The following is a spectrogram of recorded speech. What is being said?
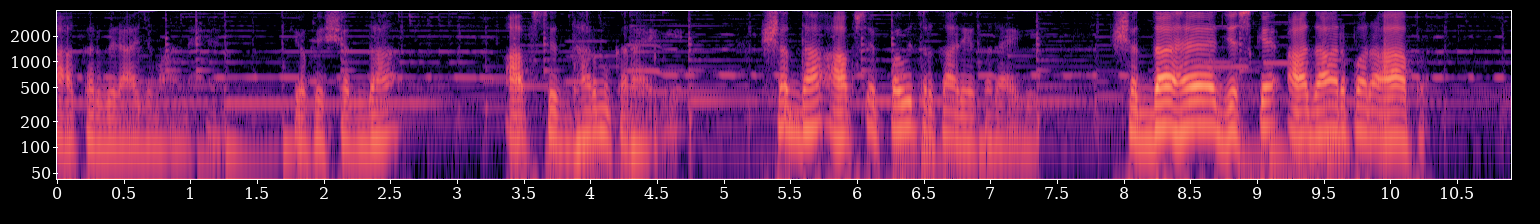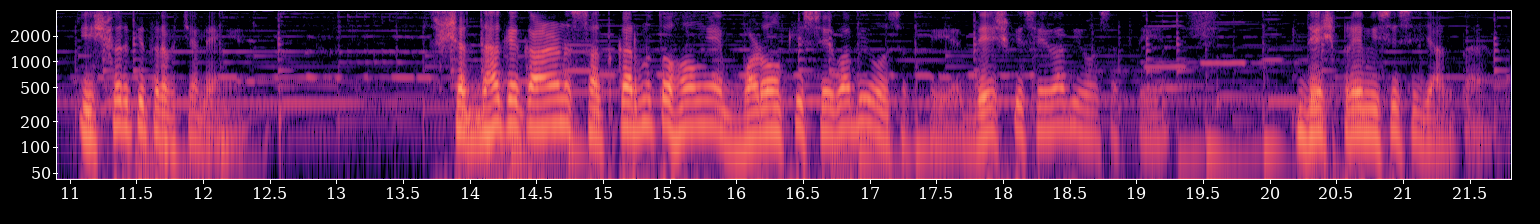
आकर विराजमान है, क्योंकि श्रद्धा आपसे धर्म कराएगी, श्रद्धा आपसे पवित्र कार्य कराएगी। श्रद्धा है जिसके आधार पर आप ईश्वर की तरफ़ चलेंगे। श्रद्धा के कारण सत्कर्म तो होंगे, बड़ों की सेवा भी हो सकती है, देश की सेवा भी हो सकती है। देश प्रेम इसी से जागता है।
